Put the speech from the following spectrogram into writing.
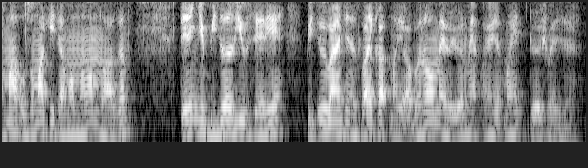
ama Uzumaki'yi tamamlamam lazım. Dediğim gibi bize özgü seri. Videoyu beğendiyseniz like atmayı, abone olmayı ve yorum yapmayı unutmayın. Görüşmek üzere.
